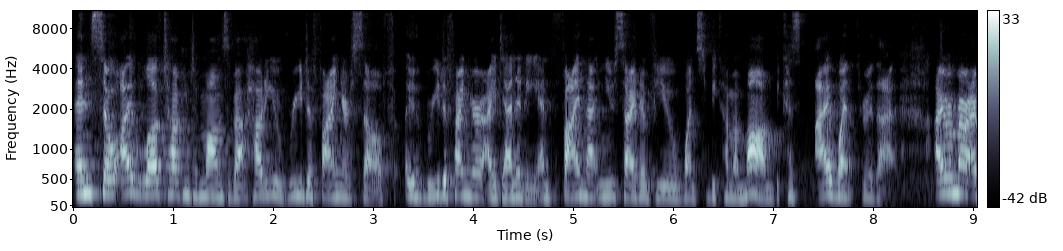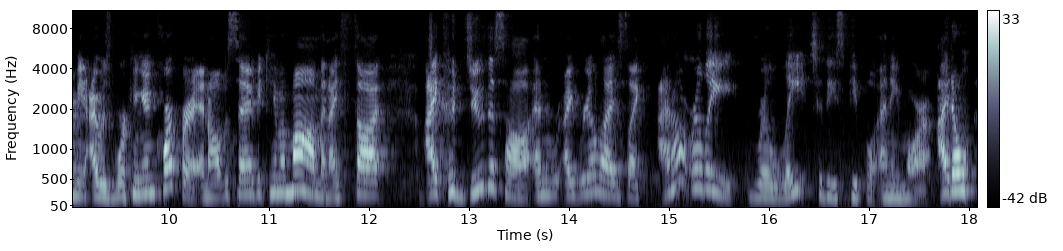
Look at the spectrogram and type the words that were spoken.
And so I love talking to moms about how do you redefine yourself, uh, redefine your identity and find that new side of you once you become a mom because I went through that. I remember I mean I was working in corporate and all of a sudden I became a mom and I thought I could do this all and I realized like I don't really relate to these people anymore. I don't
